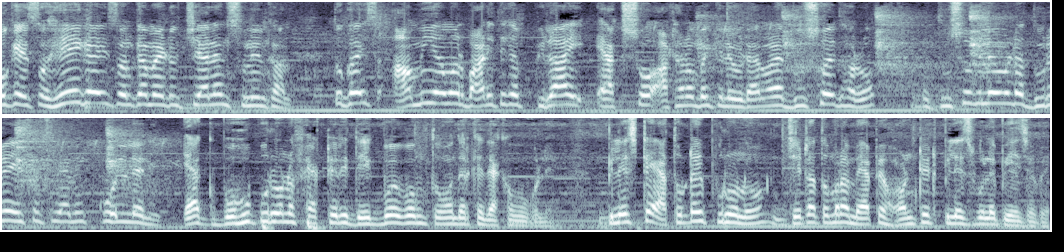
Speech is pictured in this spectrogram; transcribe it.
Okay so hey guys welcome to challenge Sunil Khan তো গাইস আমি আমার বাড়ি থেকে প্রায় একশো আটানব্বই কিলোমিটার মানে দুশোই ধরো দুশো কিলোমিটার দূরে এসেছি আমি কল্যাণী। এক বহু পুরনো ফ্যাক্টরি দেখব এবং তোমাদেরকে দেখাবো বলে। প্লেসটা এতটাই পুরনো যেটা তোমরা ম্যাপে হন্টেড প্লেস বলে পেয়ে যাবে।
